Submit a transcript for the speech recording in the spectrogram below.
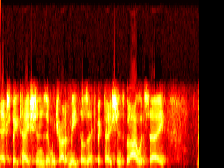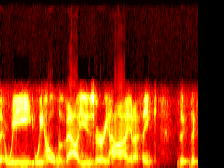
expectations and we try to meet those expectations. But I would say that we, we hold the values very high. And I think the, the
